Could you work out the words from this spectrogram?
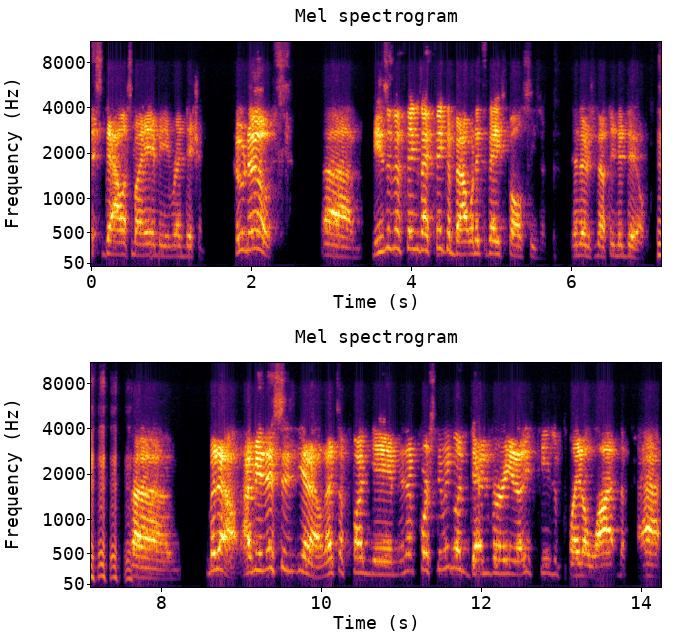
it's Dallas Miami rendition. Who knows? Um, these are the things I think about when it's baseball season and there's nothing to do. Um, but no, I mean, this is, you know, that's a fun game. And of course, New England, Denver, you know, these teams have played a lot in the past,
